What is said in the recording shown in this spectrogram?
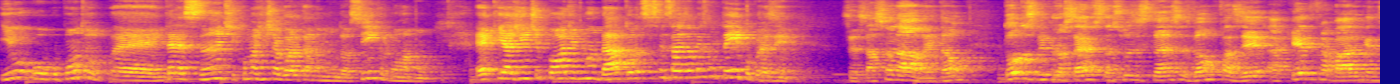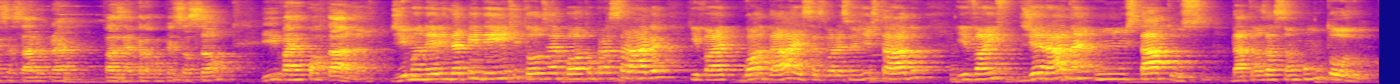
E o, o, o ponto é, interessante, como a gente agora está no mundo assíncrono, Ramon, é que a gente pode mandar todas essas mensagens ao mesmo tempo, por exemplo. Sensacional, né? Então, todos os microservices das suas instâncias vão fazer aquele trabalho que é necessário para fazer aquela compensação e vai reportar, né? De maneira independente, todos reportam para a Saga, que vai guardar essas variações de estado e vai gerar né, um status da transação como um todo.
